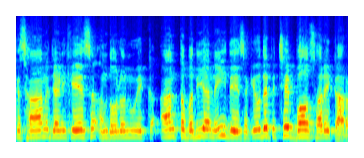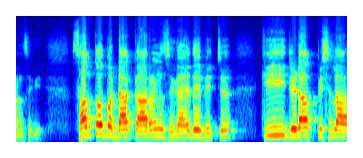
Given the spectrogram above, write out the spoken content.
ਕਿਸਾਨ ਜਾਨੀ ਕਿ ਇਸ ਅੰਦੋਲਨ ਨੂੰ ਇੱਕ ਅੰਤ ਵਧੀਆ ਨਹੀਂ ਦੇ ਸਕੇ, ਉਹਦੇ ਪਿੱਛੇ ਬਹੁਤ ਸਾਰੇ ਕਾਰਨ ਸੀਗੇ। ਸਭ ਤੋਂ ਵੱਡਾ ਕਾਰਨ ਸੀਗਾ ਇਹਦੇ ਵਿੱਚ ਕਿ ਜਿਹੜਾ ਪਿਛਲਾ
